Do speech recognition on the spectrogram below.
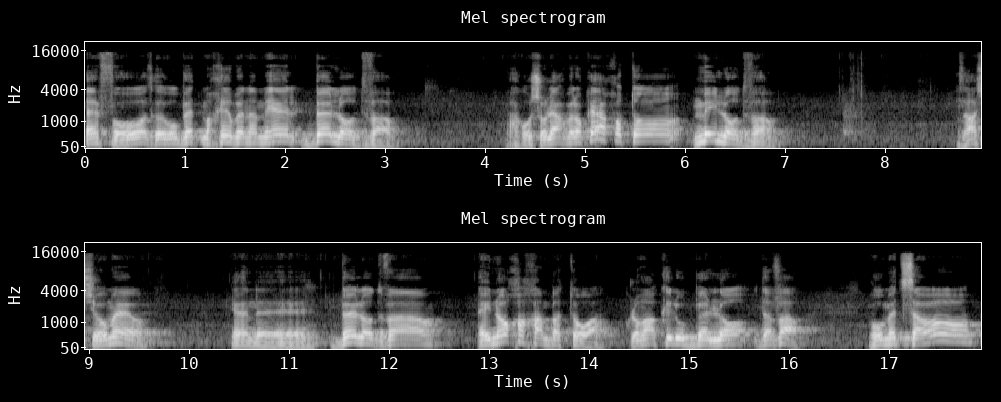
איפה הוא? אז הוא בית מחיר בן עמיאל בלא דבר. רק הוא שולח ולוקח אותו מלא דבר. אז רש"י אומר, כן, אה, בלא דבר אינו חכם בתורה, כלומר כאילו בלא דבר. והוא מצאו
